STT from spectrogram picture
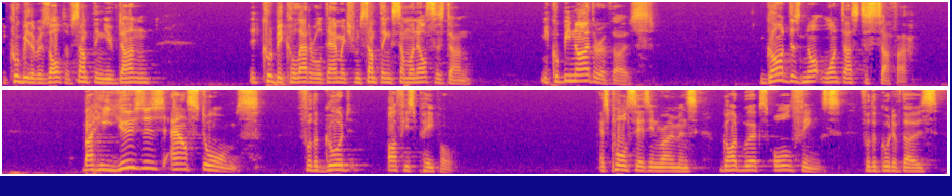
It could be the result of something you've done. It could be collateral damage from something someone else has done. It could be neither of those. God does not want us to suffer, but He uses our storms for the good of His people. As Paul says in Romans, God works all things for the good of those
